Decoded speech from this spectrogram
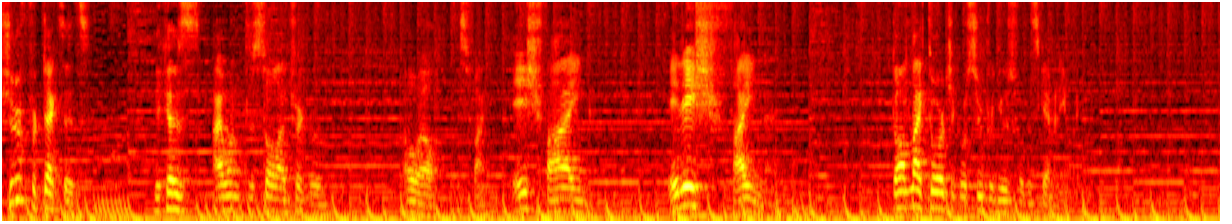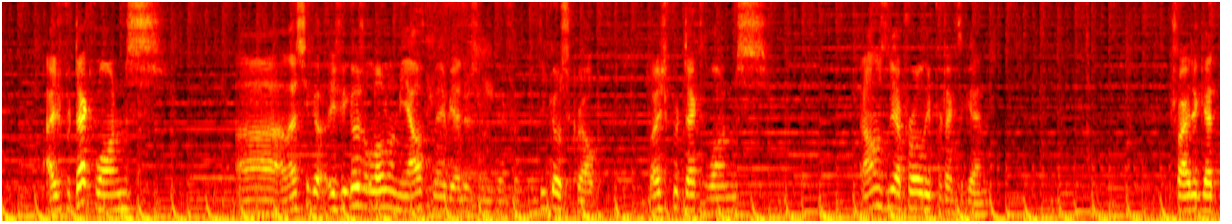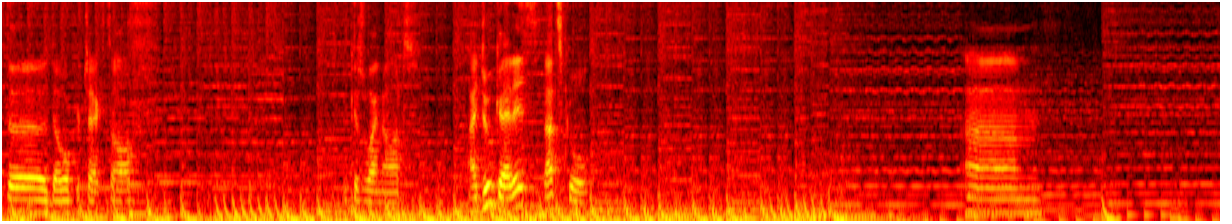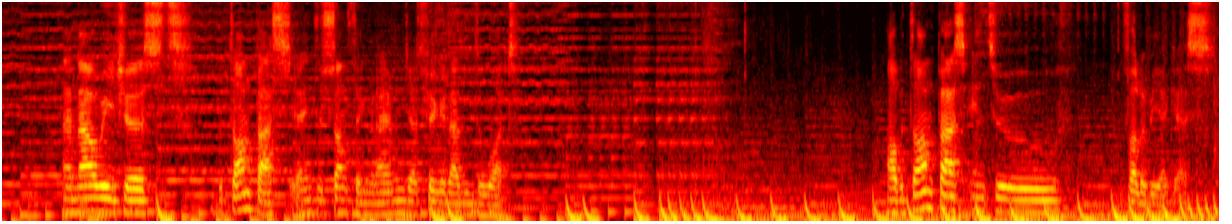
Should have protected. Because I wanted to stall out Trick Room. Oh well, it's fine. Ish fine. It is fine. Don't like Torchic was super useful this game anyway. I protect once. Uh, unless he go, if he goes Alolan Meowth, maybe I do something different. If he goes Skrelp, so I should protect once. And honestly, I probably protect again. Try to get the double protect off. Because why not? I do get it. That's cool. Um, and now we just baton pass into something, but I haven't yet figured out into what. I'll baton pass into Vullaby, I guess.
